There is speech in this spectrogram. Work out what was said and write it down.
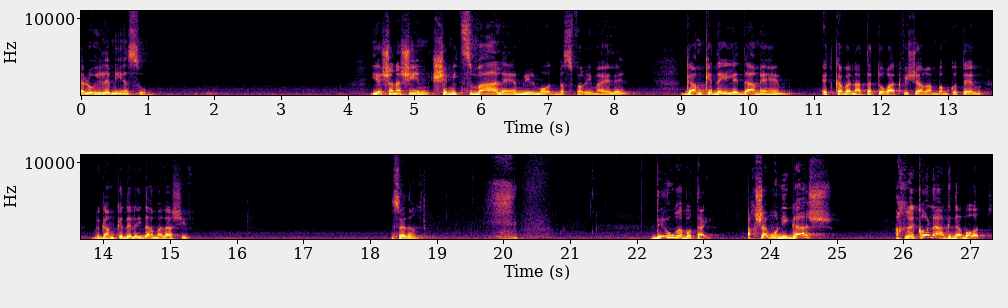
תלוי למי אסור. יש אנשים שמצווה עליהם ללמוד בספרים האלה, גם כדי לדע מהם את כוונת התורה, כפי שהרמב"ם כותב, וגם כדי לידע מה להשיב. בסדר? דעו רבותיי, עכשיו הוא ניגש, אחרי כל ההקדמות,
